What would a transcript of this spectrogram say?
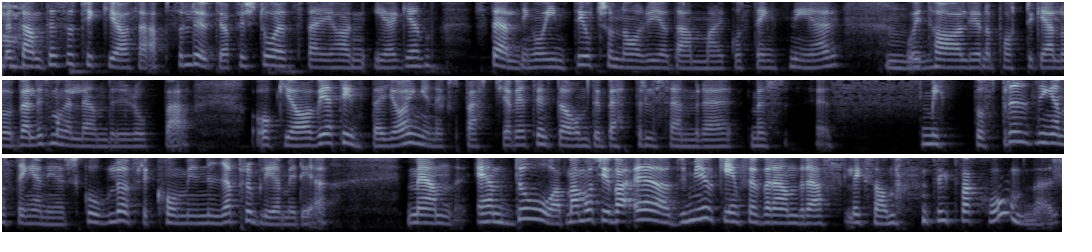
Men samtidigt så tycker jag så här, absolut, jag förstår att Sverige har en egen ställning och inte gjort som Norge och Danmark och stängt ner. Och Italien och Portugal och väldigt många länder i Europa. Och jag vet inte, jag är ingen expert, jag vet inte om det är bättre eller sämre med eh, smittospridningen och stänga ner skolor för det kommer ju nya problem i det. Men ändå, man måste ju vara ödmjuk inför varandras liksom, situationer.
